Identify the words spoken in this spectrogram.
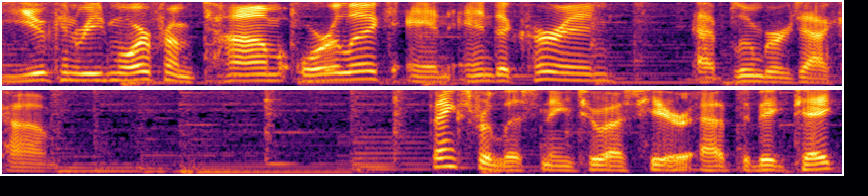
You can read more from Tom Orlik and Enda Curran at Bloomberg.com. Thanks for listening to us here at The Big Take.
